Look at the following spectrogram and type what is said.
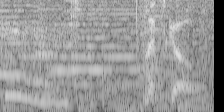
Hmm. Let's go.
